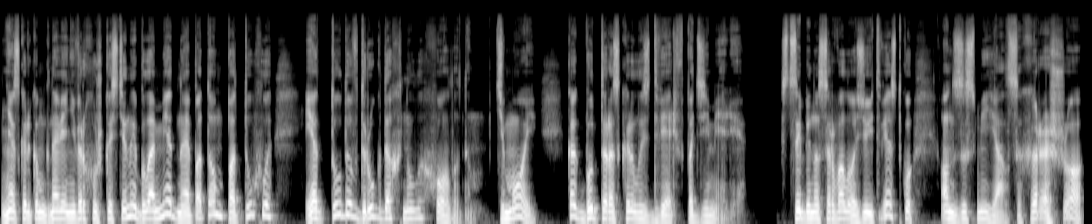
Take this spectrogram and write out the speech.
несколько мгновений верхушка стены была медная, потом потухла, и оттуда вдруг дохнуло холодом, тьмой, как будто раскрылась дверь в подземелье. С Цыбина сорвало зюитвестку, он засмеялся, хорошо,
